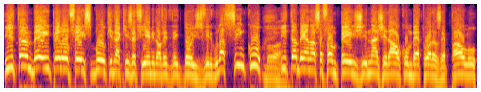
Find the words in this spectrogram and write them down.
e também pelo Facebook da Kiss FM 92,5 Boa. e também a nossa fanpage na geral com Beto Horas Zé Paulo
